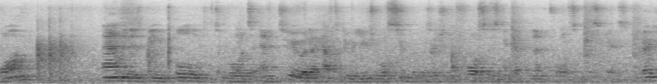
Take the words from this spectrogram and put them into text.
M1, and it is being pulled towards M2, and I have to do a usual superposition of forces to get the net force in this case. Okay?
